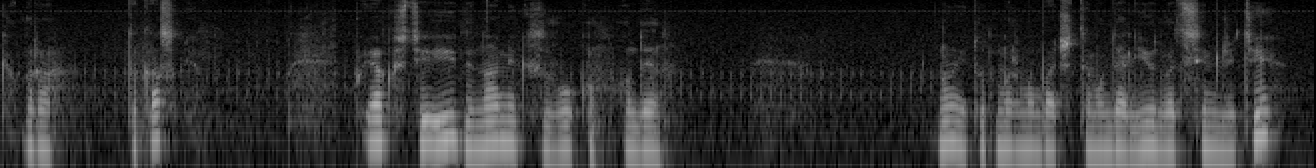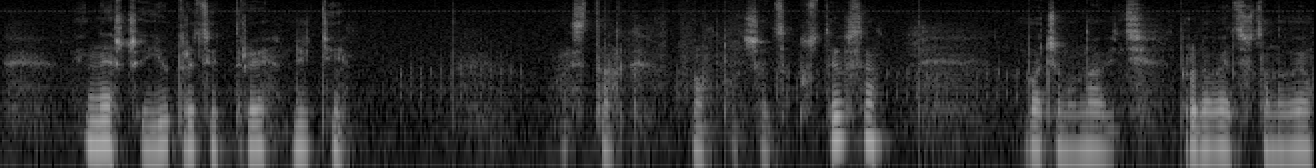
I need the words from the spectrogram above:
Камера така собі. Якості і динамік звуку один. Ну і тут можемо бачити модель U27 GT і нижче U33 GT. Ось так. О, планшет запустився. Бачимо навіть продавець встановив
